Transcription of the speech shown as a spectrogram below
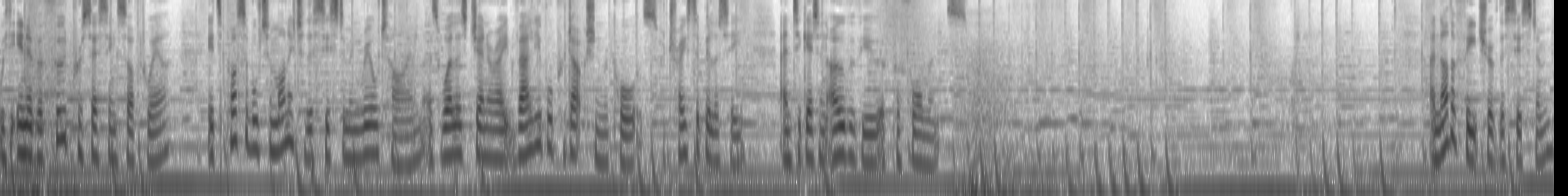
With Innova food processing software, it's possible to monitor the system in real time as well as generate valuable production reports for traceability and to get an overview of performance. Another feature of the system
